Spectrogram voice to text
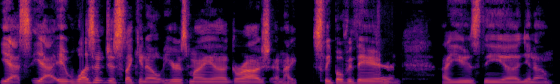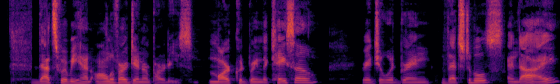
Yes, yeah. It wasn't just like you know, here's my uh, garage, and I sleep over there, and I use the uh, you know. That's where we had all of our dinner parties. Mark would bring the queso, Rachel would bring vegetables, and I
